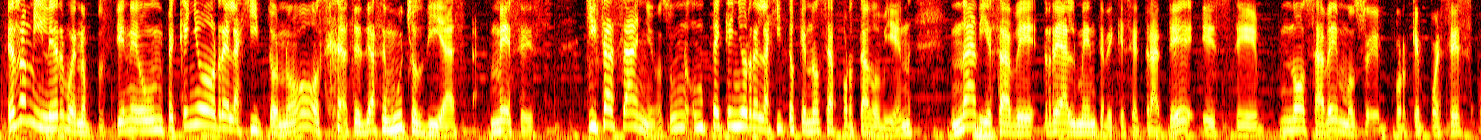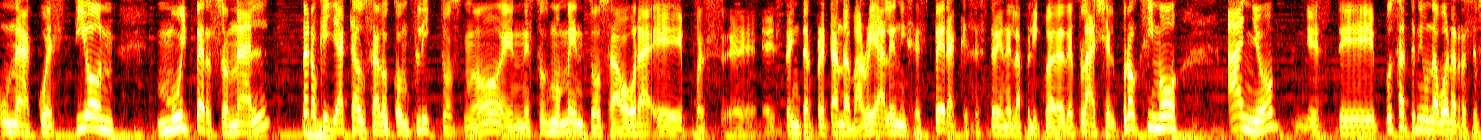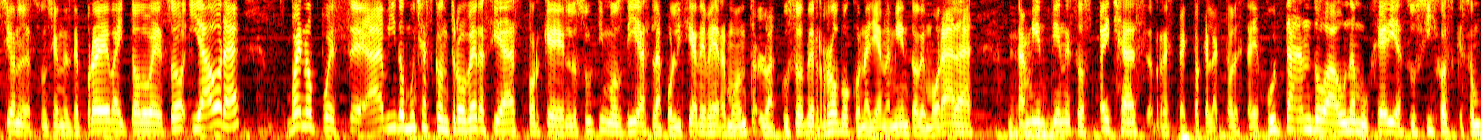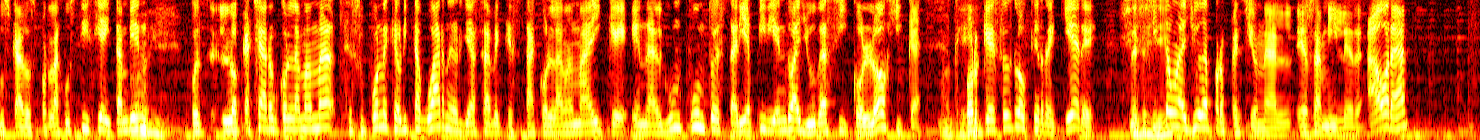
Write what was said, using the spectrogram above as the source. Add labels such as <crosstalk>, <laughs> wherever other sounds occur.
Ezra Miller, bueno, pues tiene un pequeño relajito, ¿no? O sea, <laughs> desde hace muchos días, meses, quizás años, un, pequeño relajito que no se ha portado bien. Nadie sabe realmente de qué se trate. Este, no sabemos, eh, porque pues es una cuestión muy personal pero que ya ha causado conflictos, ¿no? En estos momentos, ahora, eh, pues, eh, está interpretando a Barry Allen y se espera que se estrene la película de The Flash el próximo año, este, pues ha tenido una buena recepción en las funciones de prueba y todo eso. Y ahora, bueno, pues eh, ha habido muchas controversias porque en los últimos días la policía de Vermont lo acusó de robo con allanamiento de morada. También tiene sospechas respecto a que el actor estaría ocultando a una mujer y a sus hijos que son buscados por la justicia y también pues lo cacharon con la mamá. Se supone que ahorita Warner ya sabe que está con la mamá y que en algún punto estaría pidiendo ayuda psicológica, porque eso es lo que requiere. Necesita una ayuda profesional, Ezra Miller. Ahora,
